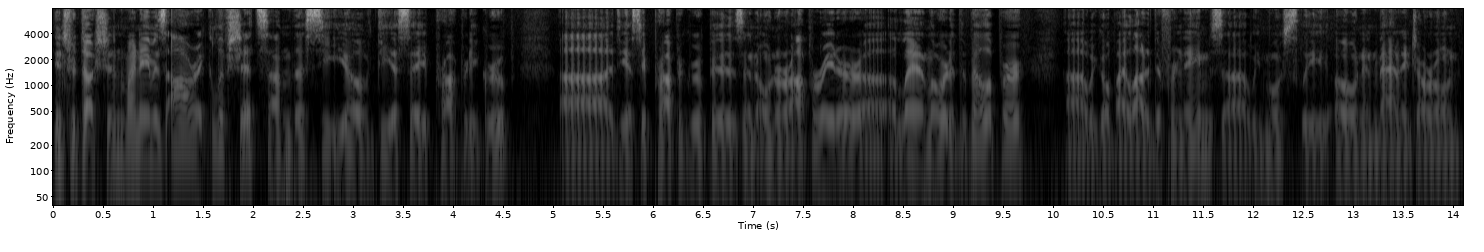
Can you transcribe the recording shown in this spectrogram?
introduction. My name is Arik Lifshitz. I'm the CEO of DSA Property Group. Uh, DSA Property Group is an owner operator, uh, a landlord, a developer. Uh, we go by a lot of different names. Uh, we mostly own and manage our own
